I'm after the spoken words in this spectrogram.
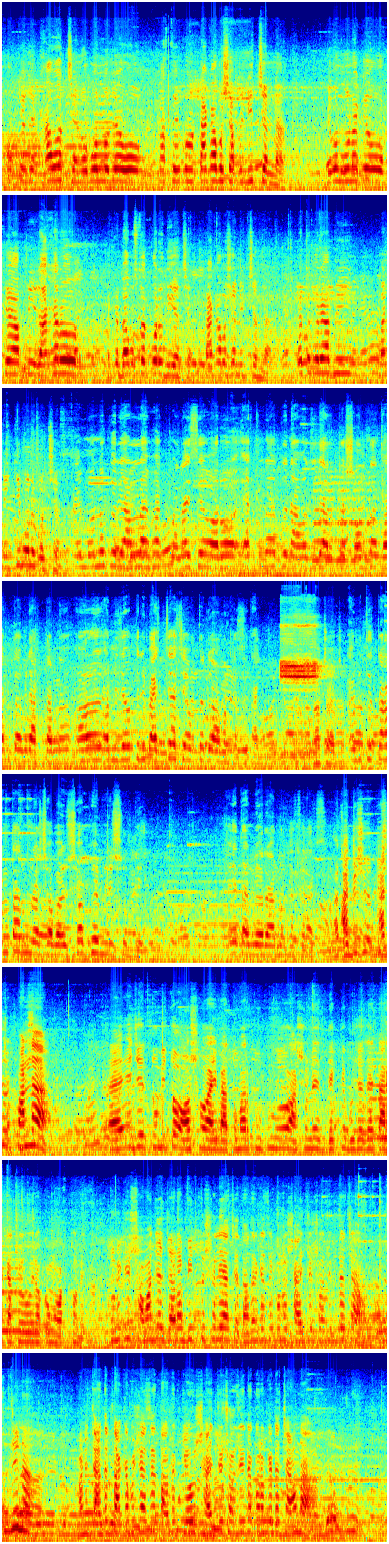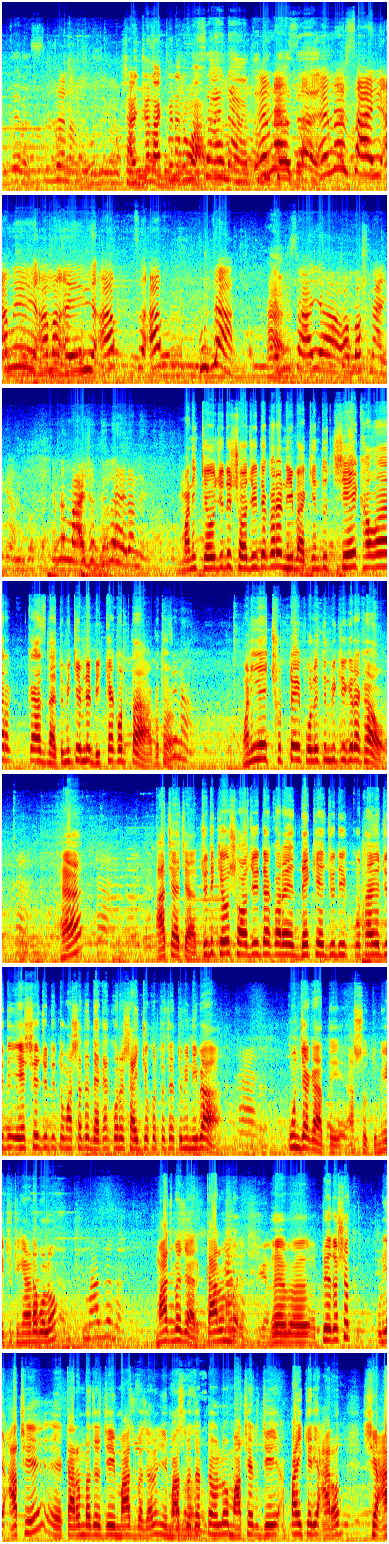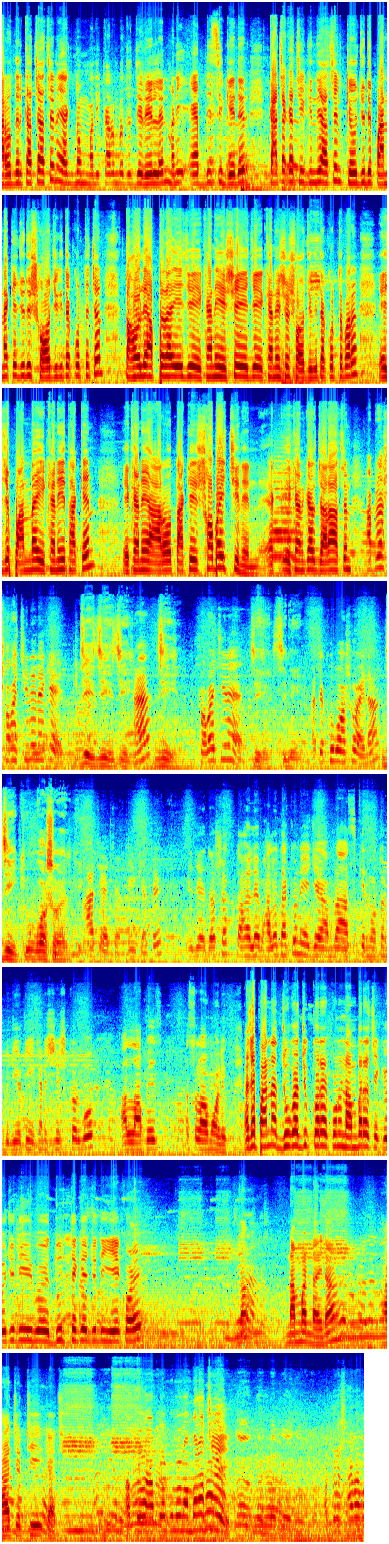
ওকে যে খাওয়াচ্ছেন ও বলল যে ও কাছ থেকে কোনো টাকা পয়সা আপনি নিচ্ছেন না এবং ওনাকে ওকে আপনি রাখারও একটা ব্যবস্থা করে দিয়েছেন টাকা পয়সা নিচ্ছেন না। এতে করে আপনি মানে কি মনে করছেন? আমি মনে করি আল্লাহ ভাগ বানাইছে আরও একটা যদি আমার যদি আরেকটা সন্তান থাকতো আমি রাখতাম না। আর আমি যেমন তিনি বাচ্চা আছি আমার তো আমার কাছে থাকবে আচ্ছা আচ্ছা। আমি তো টানতাম না সবাই সব ফ্যামিলি শুদ্ধে এটা আমি ওরা আমার কাছে রাখছি আচ্ছা আচ্ছা পান্না এই যে তুমি তো অসহায় বা তোমার ফুপুও আসলে দেখতে বোঝা যায় তার কাছে ওই রকম অর্থ নেই। তুমি কি সমাজের যারা বৃত্তশালী আছে তাদের কাছে কোনো সাহায্য সহযোগিতা চাও? জি না। মানে যাদের টাকা পয়সা আছে তাদের কেউ সাহায্য সহযোগিতা করো এটা চাও না? সাহায্য লাগবে না তোমার? চাই এমনি আমি আমার এই আপ আপ পূজা হ্যাঁ। চাই নাই এমনি দিলে মানে কেউ যদি সহযোগিতা করে নিবা কিন্তু চেয়ে খাওয়ার কাজ নাই তুমি কেমনে ভিক্ষা করতা? কোথাও জি না। মানে এই ছোট্ট এই পলিথিন বিক্রি করে খাও? হ্যাঁ। হ্যাঁ? আচ্ছা আচ্ছা যদি কেউ সহযোগিতা করে দেখে যদি কোথায় যদি এসে যদি তোমার সাথে দেখা করে সাহায্য করতে চায় তুমি নিবা? হ্যাঁ। কোন জায়গাতে? আসো তুমি একটু ঠিকানাটা বলো। মাছ বাজার কারণ প্রিয় দর্শক উনি আছে কারণ বাজার যে মাছ বাজার এই মাছ বাজারটা হলো মাছের যে পাইকারি আড়ত সে আড়তের কাছে আছেন একদম মানে কারণ বাজার যে রেল লাইন মানে এফডিসি গেটের কাছাকাছি কিন্তু আছেন। কেউ যদি পান্নাকে যদি সহযোগিতা করতে চান তাহলে আপনারা এই যে এখানে এসে এই যে এখানে এসে সহযোগিতা করতে পারেন। এই যে পান্না এখানেই থাকেন এখানে আরও তাকে সবাই চিনেন। এখানকার যারা আছেন আপনারা সবাই চিনেন একে? জি জি জি হ্যাঁ? জি। সবাই চিনেন? জি চিনি। আচ্ছা খুব অসহায় না? জি খুব অসহায় আর কি। আচ্ছা আচ্ছা ঠিক আছে। যে দর্শক তাহলে ভালো থাকুন এই যে আমরা আজকের মতন ভিডিওটি এখানে শেষ করব আল্লাহ হাফেজ আসসালামু আলাইকুম আচ্ছা পান্না যোগাযোগ করার কোনো নাম্বার আছে কেউ যদি দূর থেকে যদি ইয়ে করে নাম্বার নাই না আচ্ছা ঠিক আছে আপনার আপনার কোনো নাম্বার আছে আপনার সারা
